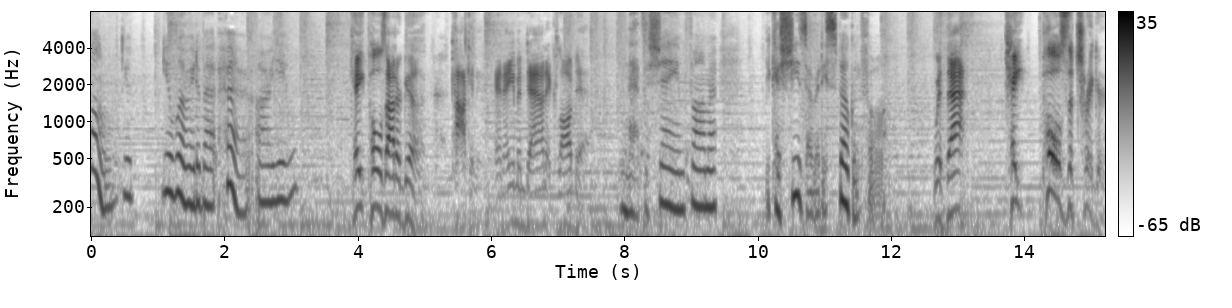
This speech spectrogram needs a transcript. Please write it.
Oh, you're, you're worried about her, are you? Kate pulls out her gun, cocking it and aiming down at Claudette. That's a shame, Farmer, because she's already spoken for. With that, Kate pulls the trigger.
